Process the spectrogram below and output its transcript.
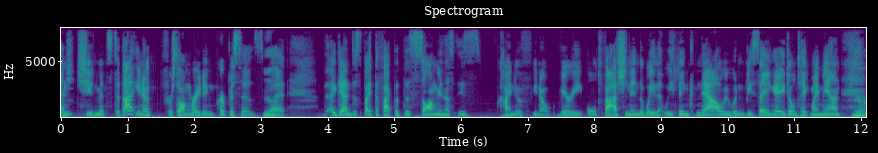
And she admits to that, you know, for songwriting purposes. Yeah. But again, despite the fact that this song in this is kind of, you know, very old fashioned in the way that we think now, we wouldn't be saying, hey, don't take my man. Yeah.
